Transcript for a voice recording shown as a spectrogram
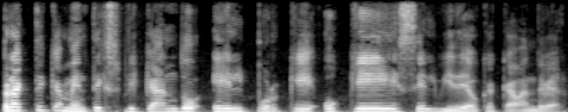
prácticamente explicando el por qué o qué es el video que acaban de ver.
